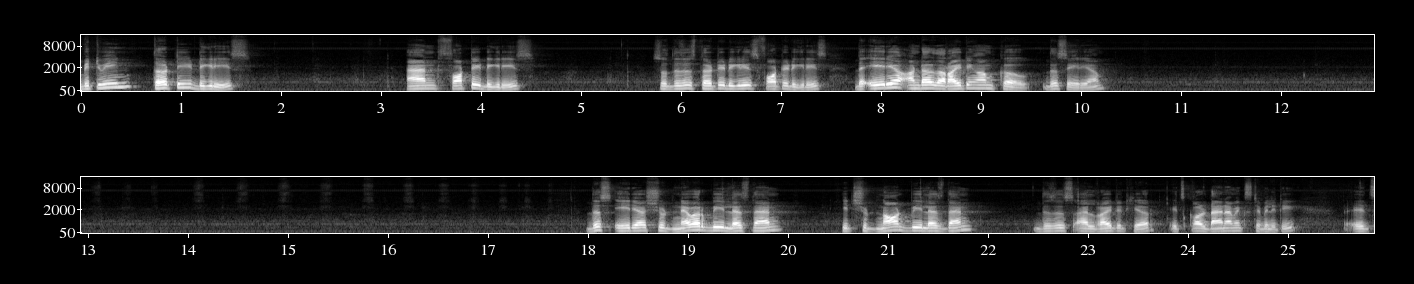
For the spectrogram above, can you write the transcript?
between 30 degrees and 40 degrees. So, this is 30 degrees 40 degrees the area under the righting arm curve this area this area should never be less than it should not be less than this is I will write it here it is called dynamic stability it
